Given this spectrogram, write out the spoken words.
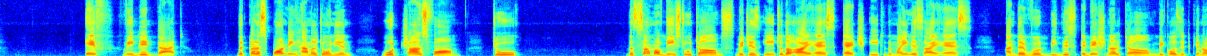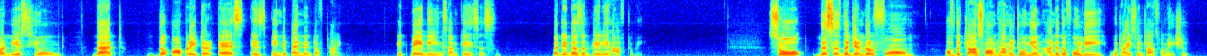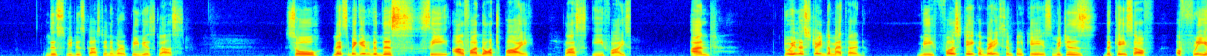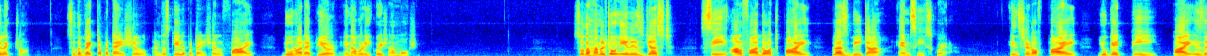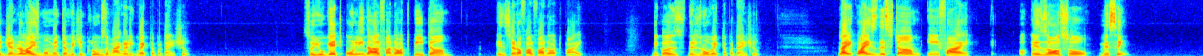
if we did that the corresponding Hamiltonian would transform to the sum of these two terms which is e to the i s h e to the minus i s and there would be this additional term because it cannot be assumed that the operator s is independent of time. It may be in some cases, but it does not really have to be. So, this is the general form of the transformed Hamiltonian under the Foldy-Wouthuysen transformation. This we discussed in our previous class. So, let us begin with this C alpha dot pi plus E phi and to illustrate the method we first take a very simple case which is the case of a free electron. So, the vector potential and the scalar potential phi do not appear in our equation of motion. So, the Hamiltonian is just C alpha dot pi plus beta m c square instead of pi you get p pi is the generalized momentum which includes the magnetic vector potential. So, you get only the alpha dot p term instead of alpha dot pi because there is no vector potential. Likewise, this term E phi is also missing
